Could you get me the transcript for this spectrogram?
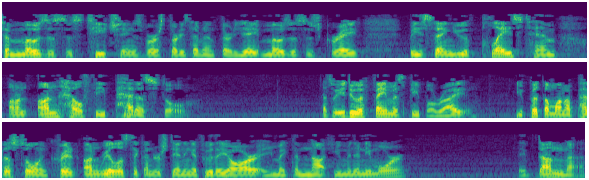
to Moses' teachings, verse 37 and 38. Moses is great but he's saying you have placed him on an unhealthy pedestal. That's what you do with famous people, right? You put them on a pedestal and create an unrealistic understanding of who they are, and you make them not human anymore. They've done that.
